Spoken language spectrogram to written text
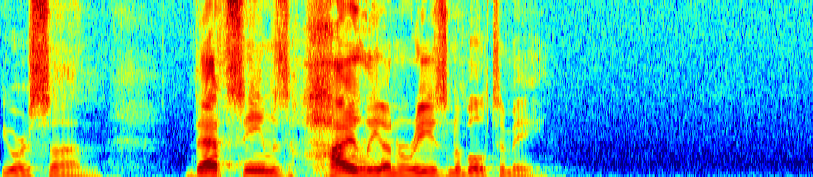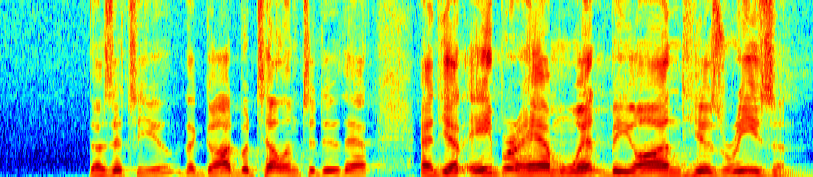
your son. That seems highly unreasonable to me. Does it to you that God would tell him to do that? And yet Abraham went beyond his reason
